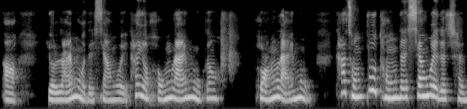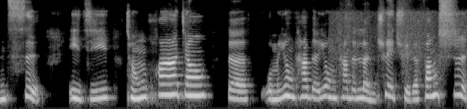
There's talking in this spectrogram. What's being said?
啊。有莱姆的香味，它有红莱姆跟黄莱姆，它从不同的香味的层次，以及从花椒的，我们用它的用它的冷萃取的方式，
